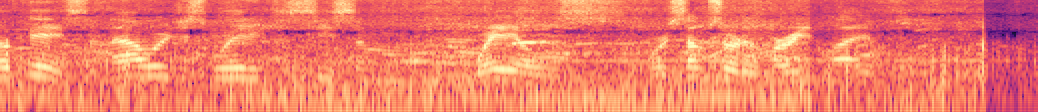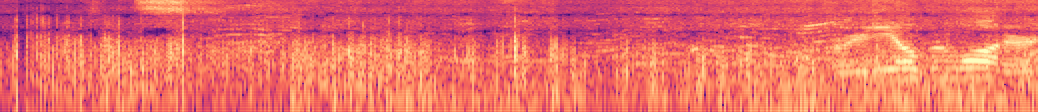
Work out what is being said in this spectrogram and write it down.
Okay, so now we're just waiting to see some whales or some sort of marine life. Pretty open water.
